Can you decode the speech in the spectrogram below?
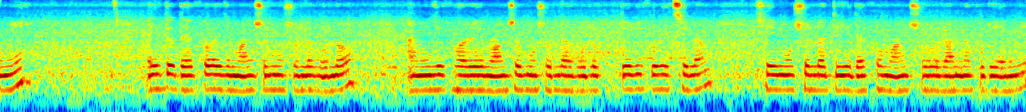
আমি। এই তো দেখো, এই যে মাংসের মশলাগুলো আমি যে ঘরে মাংস মশলাগুলো তৈরি করেছিলাম, সেই মশলা দিয়ে দেখো মাংস রান্না করি আমি।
